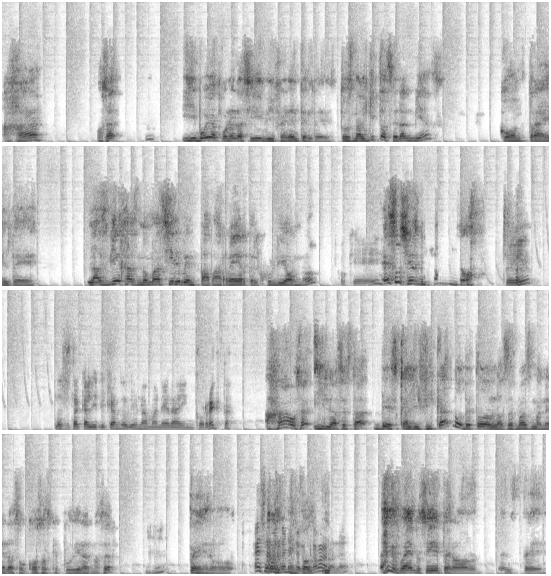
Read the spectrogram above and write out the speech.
Ajá. O sea, y voy a poner así diferente el de tus nalguitas serán mías contra el de las viejas nomás sirven para barrer del Julián, ¿no? Ok. Eso sí es mi ¿no? Sí. Las está calificando de una manera incorrecta. Ajá, o sea, y las está descalificando de todas las demás maneras o cosas que pudieran hacer. Pero. Eso también se lo acabaron, ¿eh? bueno, sí, pero este,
